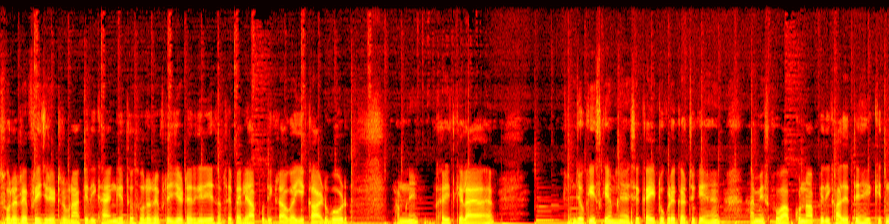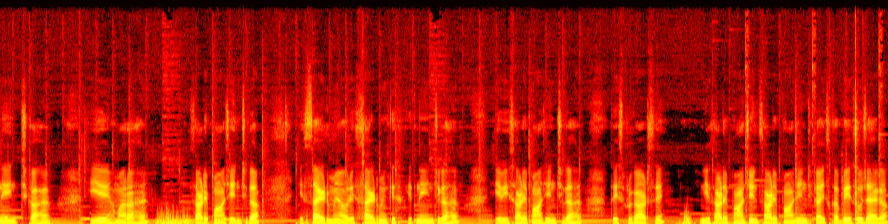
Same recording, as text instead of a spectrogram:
सोलर रेफ्रिजरेटर बना के दिखाएँगे। तो सोलर रेफ्रिजरेटर के लिए सबसे पहले आपको दिख रहा होगा ये कार्डबोर्ड हमने ख़रीद के लाया है, जो कि इसके हमने ऐसे कई टुकड़े कर चुके हैं। हम इसको आपको नाप के दिखा देते हैं कितने इंच का है। ये हमारा है साढ़े पाँच इंच का। इस साइड में और इस साइड में किस कितने इंच का है? ये भी साढ़े पाँच इंच का है। तो इस प्रकार से ये साढ़े पाँच इंच, साढ़े पाँच इंच का इसका बेस हो जाएगा।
